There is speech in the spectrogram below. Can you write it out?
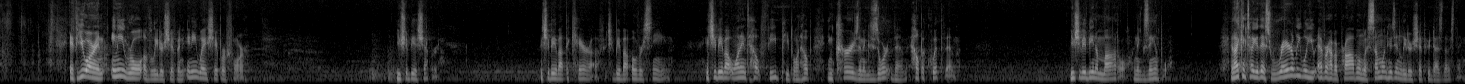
If you are in any role of leadership in any way, shape, or form, you should be a shepherd. It should be about the care of, it should be about overseeing. It should be about wanting to help feed people and help encourage them, exhort them, help equip them. You should be being a model, an example. And I can tell you this rarely will you ever have a problem with someone who's in leadership who does those things.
